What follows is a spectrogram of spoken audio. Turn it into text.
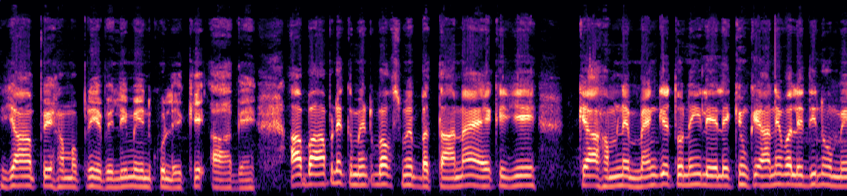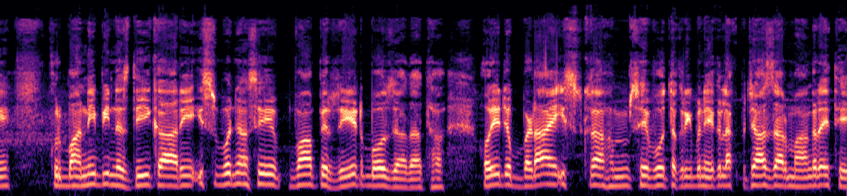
یہاں پہ ہم اپنی حویلی میں ان کو لے کے آ گئے۔ اب آپ نے کمنٹ باکس میں بتانا ہے کہ یہ کیا ہم نے مہنگے تو نہیں لے لے، کیونکہ آنے والے دنوں میں قربانی بھی نزدیک آ رہی۔ اس وجہ سے وہاں پہ ریٹ بہت زیادہ تھا۔ اور یہ جو بڑا ہے، اس کا ہم سے وہ تقریباً ایک لاکھ پچاس ہزار مانگ رہے تھے۔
